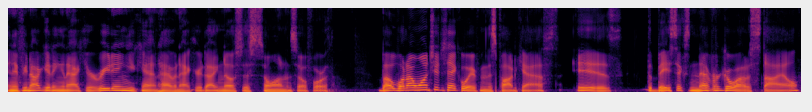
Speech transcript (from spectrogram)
And if you're not getting an accurate reading, you can't have an accurate diagnosis, so on and so forth. But what I want you to take away from this podcast is the basics never go out of style.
